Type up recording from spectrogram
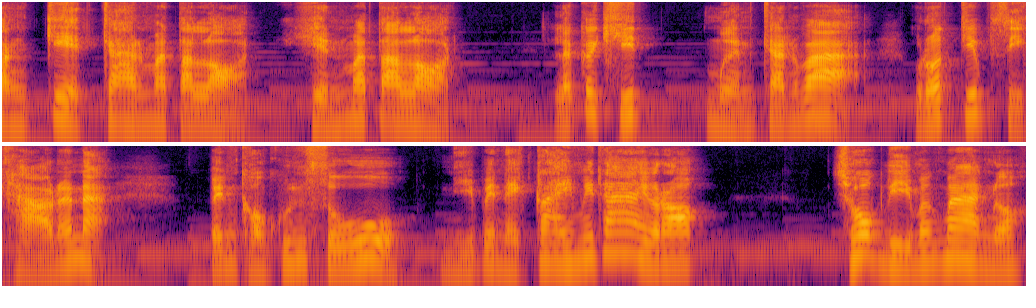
สังเกตการมาตลอด เห็นมาตลอด แล้วก็คิดเหมือนกันว่ารถจิ๊บสีขาวนั่นน่ะ เป็นของคุณซูหนีไปไหนไกลไม่ได้หรอก โชคดีมากๆเนาะ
